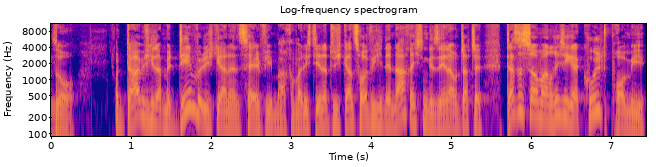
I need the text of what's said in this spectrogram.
So. Und da habe ich gedacht, mit dem würde ich gerne ein Selfie machen, weil ich den natürlich ganz häufig in den Nachrichten gesehen habe und dachte, das ist doch mal ein richtiger Kultpromi,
